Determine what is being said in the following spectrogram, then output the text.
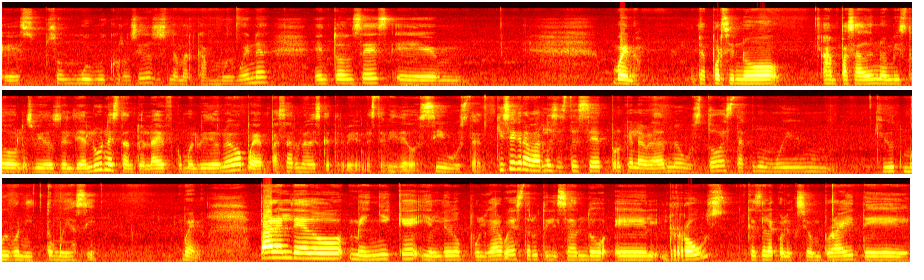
Es, son muy muy conocidos, es una marca muy buena. Entonces, em, bueno, ya por si no han pasado y no han visto los videos del día lunes, tanto el live como el video nuevo, pueden pasar una vez que terminen este video si gustan. Quise grabarles este set porque la verdad me gustó, está como muy cute, muy bonito, muy así. Bueno, para el dedo meñique y el dedo pulgar voy a estar utilizando el Rose, que es de la colección Bright de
